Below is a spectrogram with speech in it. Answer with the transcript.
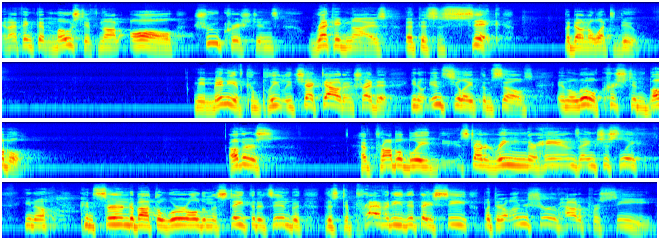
And I think that most, if not all, true Christians recognize that this is sick, but don't know what to do. I mean, many have completely checked out and tried to, you know, insulate themselves in a little Christian bubble. Others have probably started wringing their hands anxiously, you know, concerned about the world and the state that it's in, but this depravity that they see, but they're unsure of how to proceed.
